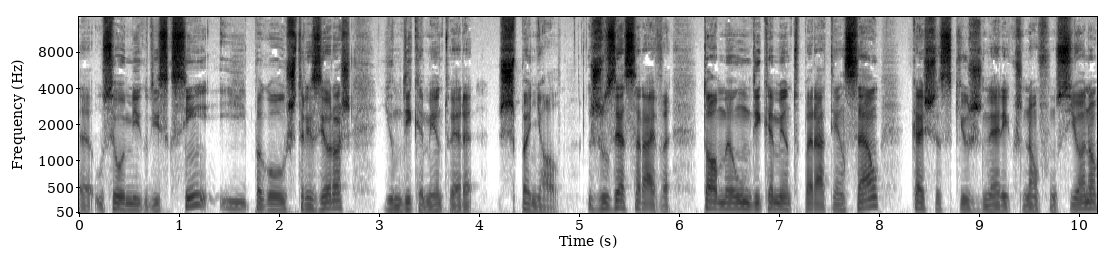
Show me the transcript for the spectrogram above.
Uh, o seu amigo disse que sim e pagou os 3 euros e o medicamento era espanhol. José Saraiva toma um medicamento para a atenção, queixa-se que os genéricos não funcionam.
